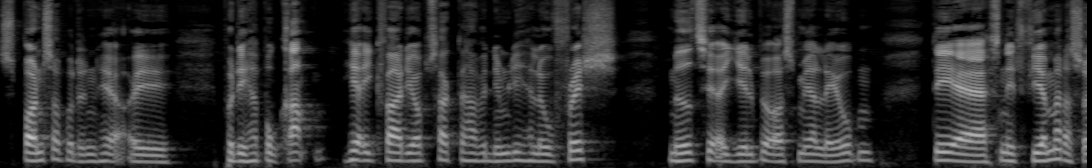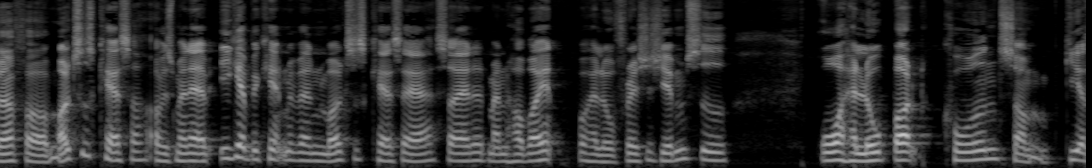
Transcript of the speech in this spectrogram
sponsor på, den her, øh, på det her program. Her i kvart i optag, der har vi nemlig Hello Fresh med til at hjælpe os med at lave dem. Det er sådan et firma, der sørger for måltidskasser, og hvis man er, ikke er bekendt med, hvad en måltidskasse er, så er det, at man hopper ind på Hello Fresh's hjemmeside, bruger Hello Bold koden, som giver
